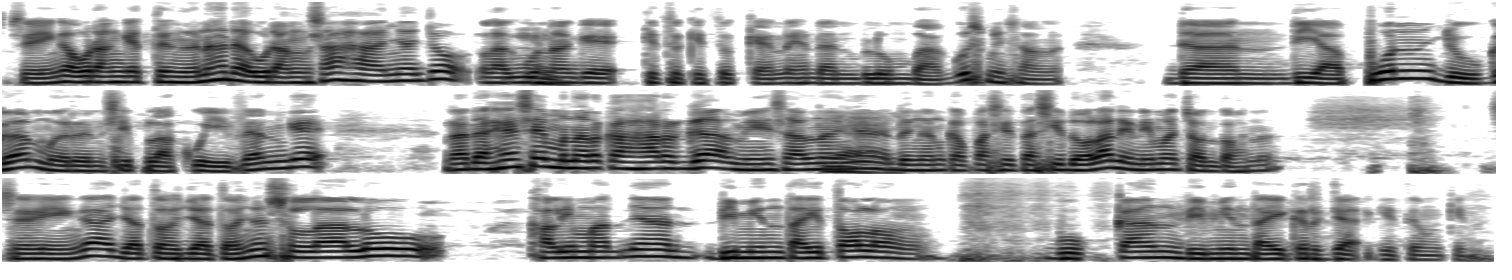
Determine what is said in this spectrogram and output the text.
Sehingga orang ge tengenah ada orang sahanya Jo, lagu Hmm. nage gitu-gitu keneh dan belum bagus misalnya. Dan dia pun juga meureun si pelaku event ge rada hese menerka harga misalnya Ya, ya. dengan kapasitas idolan ini mah contohnya. Sehingga jatuh-jatuhnya selalu kalimatnya dimintai tolong bukan dimintai kerja gitu mungkin.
